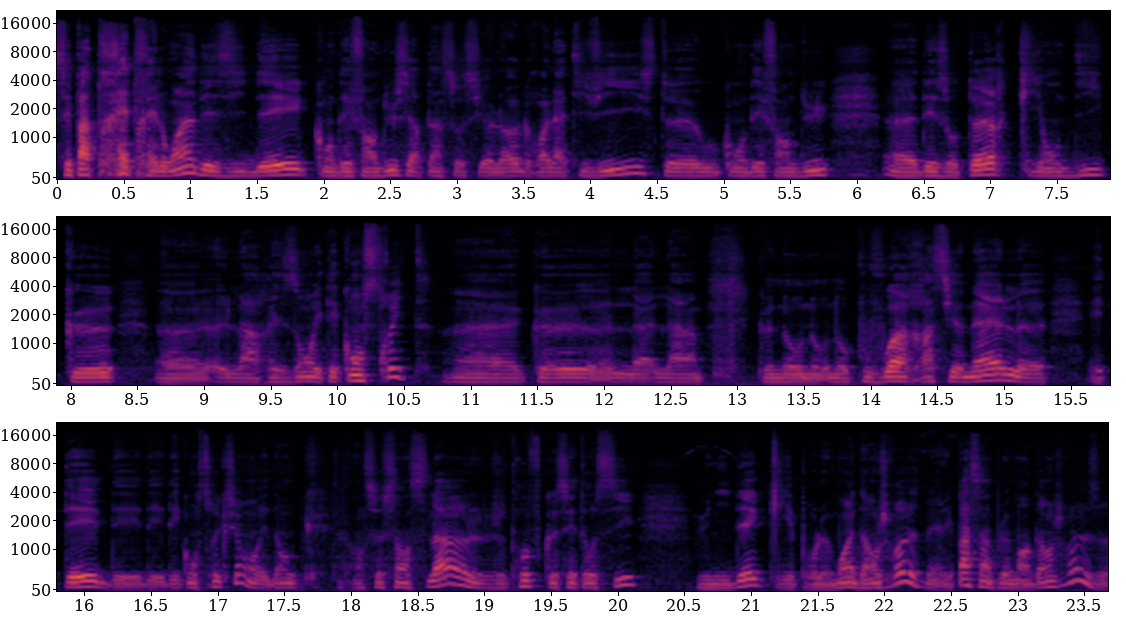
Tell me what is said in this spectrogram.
c'est pas très très loin des idées qu'ont défendu certains sociologues relativistes euh, ou qu'ont défendu euh, des auteurs qui ont dit que euh, la raison était construite, que, que nos, pouvoirs rationnels étaient des, des, constructions. Et donc, en ce sens-là, je trouve que c'est aussi une idée qui est pour le moins dangereuse, mais elle n'est pas simplement dangereuse,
